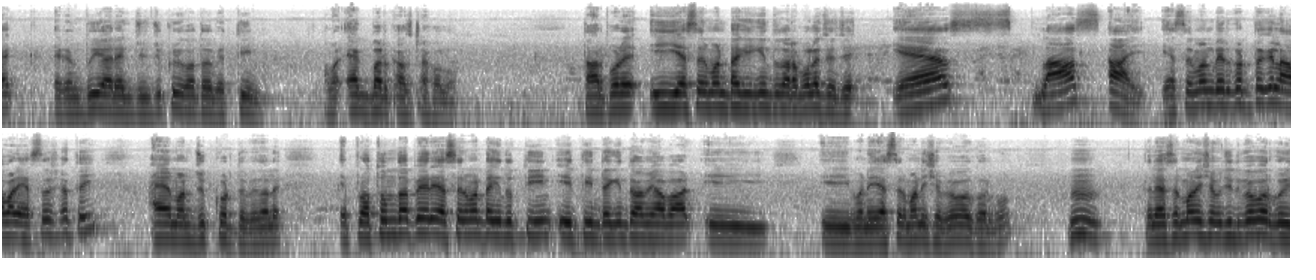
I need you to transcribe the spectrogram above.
এক, এখানে দুই আর এক যোগ করে কত হবে? তিন। আমার একবার কাজটা হলো। তারপরে এই এস এর মানটাকে কিন্তু তারা বলেছে যে এস প্লাস আই এস এর মান বের করতে গেলে আবার এস এর সাথেই আই এর মান যোগ করতে হবে। তাহলে প্রথম ধাপের এস এর মানটা কিন্তু তিন, এই তিনটা কিন্তু আমি আবার এই এই মানে এস এর মান হিসেবে ব্যবহার করব। হুম? তাহলে এস এর মান হিসেবে যদি ব্যবহার করি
